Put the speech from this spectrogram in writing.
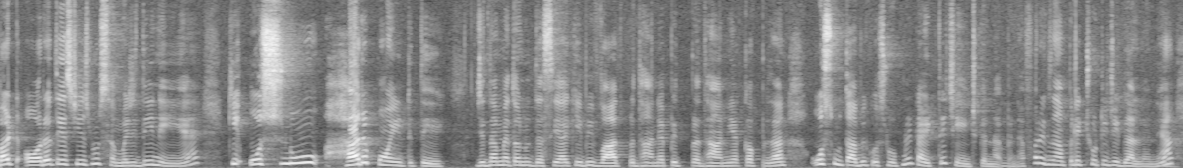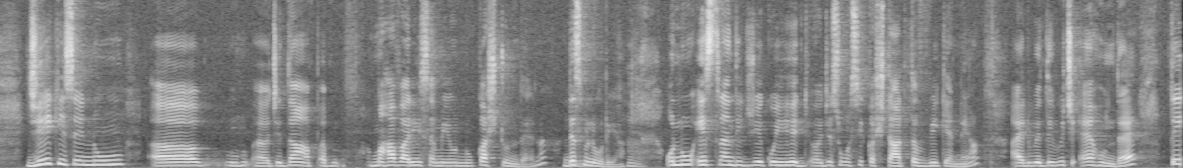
ਬਟ ਔਰਤ ਇਸ ਚੀਜ਼ ਨੂੰ ਸਮਝਦੀ ਨਹੀਂ ਹੈ ਕਿ ਉਸ ਨੂੰ ਹਰ ਪੁਆਇੰਟ ਤੇ ਜਿੱਦਾਂ ਮੈਂ ਤੁਹਾਨੂੰ ਦੱਸਿਆ ਕਿ ਵੀ ਵਾਤ ਪ੍ਰਧਾਨ ਹੈ ਪਿਤ ਪ੍ਰਧਾਨ ਜਾਂ ਕਫ ਪ੍ਰਧਾਨ ਉਸ ਮੁਤਾਬਿਕ ਉਸ ਨੂੰ ਆਪਣੀ ਡਾਈਟ ਤੇ ਚੇਂਜ ਕਰਨਾ ਪੈਣਾ ਫੋਰ ਐਗਜ਼ਾਮਪਲ ਇੱਕ ਛੋਟੀ ਜਿਹੀ ਗੱਲ ਲੈਂਦੇ ਆ ਜੇ ਕਿਸੇ ਨੂੰ ਜਿੱਦਾਂ ਮਾਹਵਾਰੀ ਸਮੇਂ ਉਹਨੂੰ ਕਸ਼ਟ ਹੁੰਦਾ ਹੈ ਨਾ ਡਿਸਮਨੋਰੀਆ ਉਹਨੂੰ ਇਸ ਤਰ੍ਹਾਂ ਦੀ ਜੇ ਕੋਈ ਜਿਸ ਨੂੰ ਅਸੀਂ ਕਸ਼ਟਾਤਵ ਵੀ ਕਹਿੰਦੇ ਆ ਆਯੁਰਵੇਦ ਦੇ ਵਿੱਚ ਇਹ ਹੁੰਦਾ ਹੈ। ਤੇ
